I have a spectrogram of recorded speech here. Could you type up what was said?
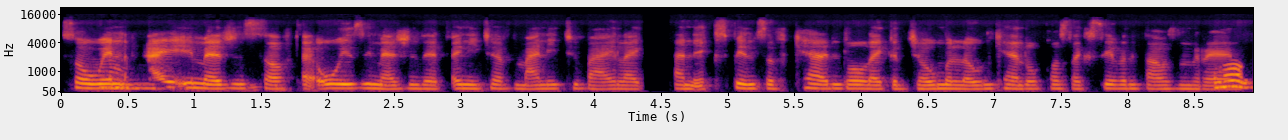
So when mm-hmm. I imagine self, I always imagine that I need to have money to buy like an expensive candle, like a Joe Malone candle, costs like seven thousand rand. Oh.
